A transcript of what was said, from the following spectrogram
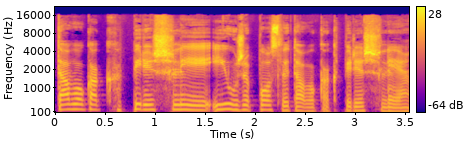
того, как перешли, и уже после того, как перешли?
